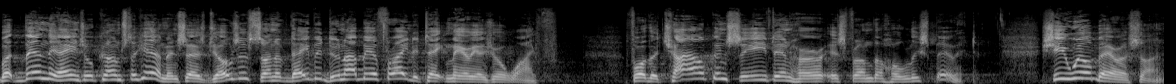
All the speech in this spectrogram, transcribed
But then the angel comes to him and says, Joseph, son of David, do not be afraid to take Mary as your wife, for the child conceived in her is from the Holy Spirit. She will bear a son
